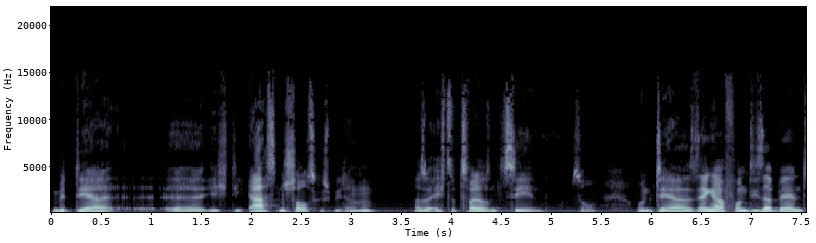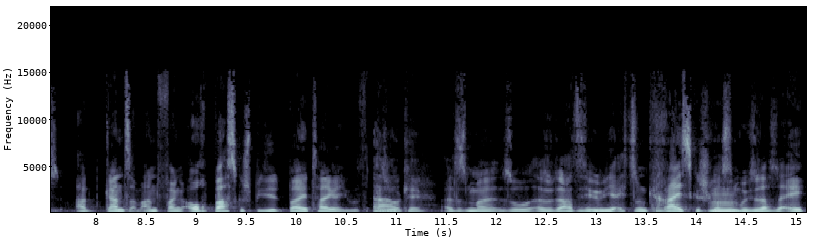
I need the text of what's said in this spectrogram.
mit der äh, ich die ersten Shows gespielt habe. Mhm. Also echt so 2010. So. Und der Sänger von dieser Band hat ganz am Anfang auch Bass gespielt bei Tiger Youth. Also, Ah, okay. Als es mal so, also da hat sich irgendwie echt so ein Kreis geschlossen, Mhm. wo ich so dachte, ey,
